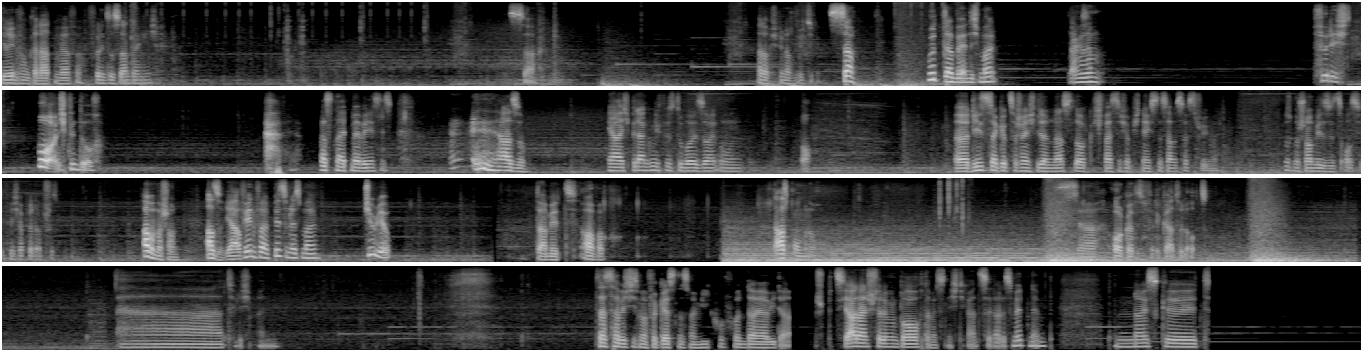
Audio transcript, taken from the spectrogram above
Wir reden vom Granatenwerfer. Voll interessant eigentlich. So. Doch, ich bin noch wichtig. So. Gut, dann beende ich mal. Langsam. Für dich. Boah, ich bin durch. Fast Nightmare wenigstens. Also. Ja, ich bedanke mich fürs dabei sein und. Äh, Dienstag gibt es wahrscheinlich wieder einen Nuzlocke. Ich weiß nicht, ob ich nächsten Samstag streame. Muss mal schauen, wie das jetzt aussieht. Ich habe gerade Abschluss. Aber mal schauen. Also, ja, auf jeden Fall. Bis zum nächsten Mal. Cheerio. Damit, aber. Das brauchen wir noch. ja... Oh Gott, ist für Gato laut. Ah, natürlich mein... Das habe ich diesmal vergessen, dass mein Mikrofon da ja wieder Spezialeinstellungen braucht, damit es nicht die ganze Zeit alles mitnimmt. Noise Gate.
